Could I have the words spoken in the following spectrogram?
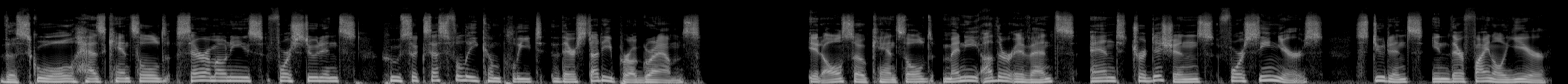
The school has canceled ceremonies for students who successfully complete their study programs. It also canceled many other events and traditions for seniors, students in their final year.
